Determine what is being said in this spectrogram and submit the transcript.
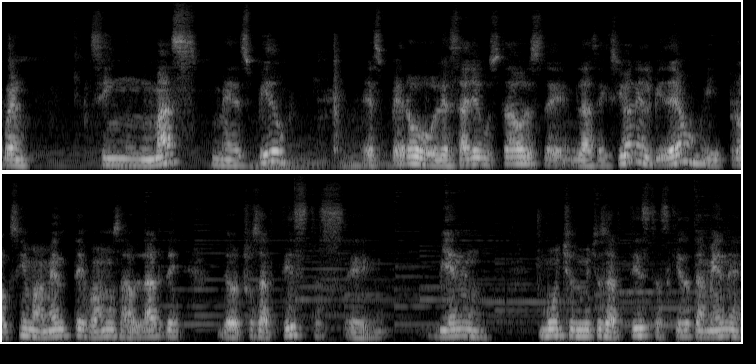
Bueno, sin más, me despido. Espero les haya gustado este, la sección, el video y próximamente vamos a hablar de, de otros artistas. Eh, vienen muchos, muchos artistas. Quiero también eh,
